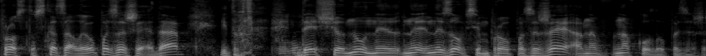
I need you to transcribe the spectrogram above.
просто сказали ОПЗЖ, да? І тут дещо ну не, не, не зовсім про ОПЗЖ, а нав, навколо ОПЗЖ.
